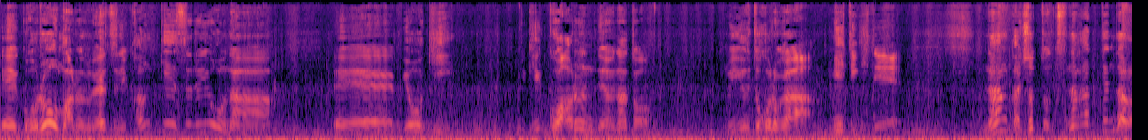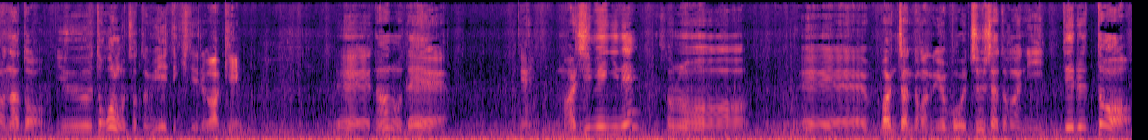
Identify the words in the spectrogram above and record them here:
えー、五郎丸のやつに関係するような、えー、病気、結構あるんだよな、というところが見えてきて、なんかちょっと繋がってんだろうな、というところもちょっと見えてきてるわけ。えー、なので、ね、真面目にね、その、えー、ワンちゃんとかの予防注射とかに行ってると、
